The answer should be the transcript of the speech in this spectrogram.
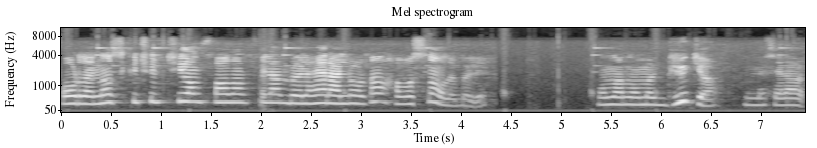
orada nasıl küçültüyorum falan filan böyle herhalde oradan havasına oluyor böyle. Onlar normal büyük ya. Mesela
